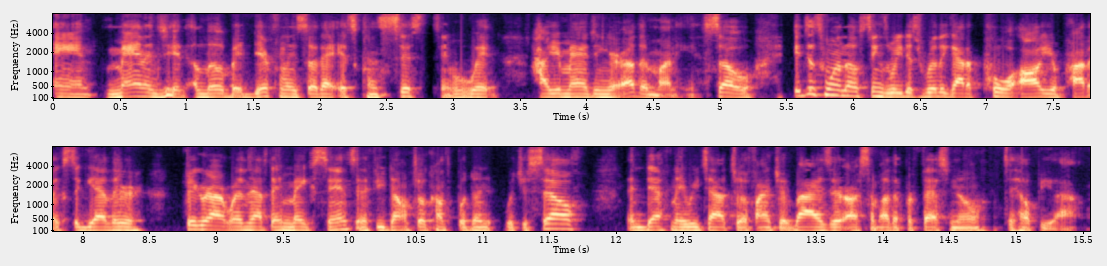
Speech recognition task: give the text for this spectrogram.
and manage it a little bit differently so that it's consistent with how you're managing your other money. So it's just one of those things where you just really got to pull all your products together figure out whether or not they make sense. And if you don't feel comfortable doing it with yourself, then definitely reach out to a financial advisor or some other professional to help you out.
